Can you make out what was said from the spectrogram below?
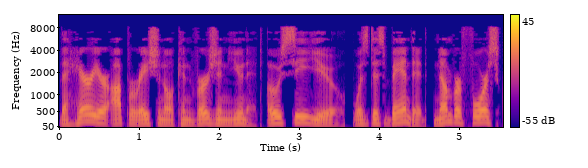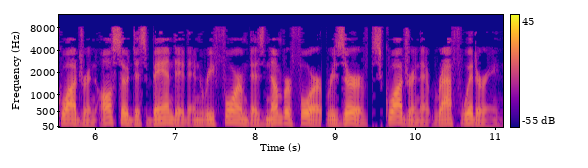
the Harrier Operational Conversion Unit OCU, was disbanded, No. 4 Squadron also disbanded and reformed as No. 4 Reserve Squadron at RAF Wittering.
